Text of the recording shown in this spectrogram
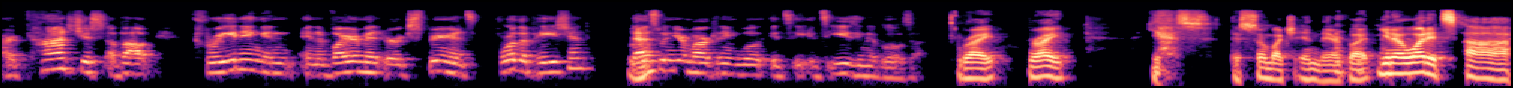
are conscious about creating an, an environment or experience for the patient Mm-hmm. that's when your marketing will it's it's easy and it blows up Right. Right. Yes. There's so much in there, but you know what? It's uh,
